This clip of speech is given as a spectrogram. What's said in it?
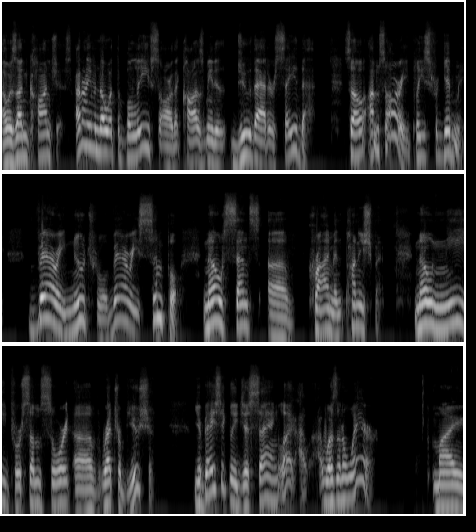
I was unconscious. I don't even know what the beliefs are that caused me to do that or say that. So I'm sorry, please forgive me. Very neutral, very simple. No sense of crime and punishment. No need for some sort of retribution you're basically just saying, look, I, I wasn't aware. My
